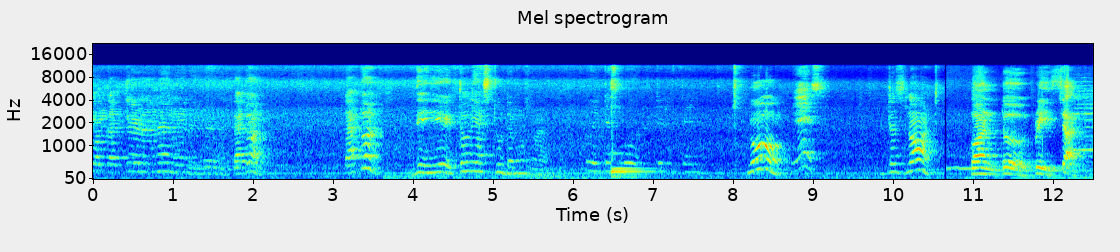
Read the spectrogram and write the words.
What do that? That one. That one. The, eh, it only has two demos, man. Oh, it does more. It is ten. No, Yes. it does not. One, two, three, start.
